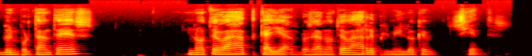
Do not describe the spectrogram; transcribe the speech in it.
lo importante es, no te vas a callar, o sea, no te vas a reprimir lo que sientes.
